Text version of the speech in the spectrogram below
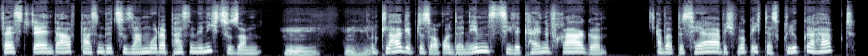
feststellen darf, passen wir zusammen oder passen wir nicht zusammen. Mhm. Mhm. Und klar gibt es auch Unternehmensziele, keine Frage. Aber bisher habe ich wirklich das Glück gehabt,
